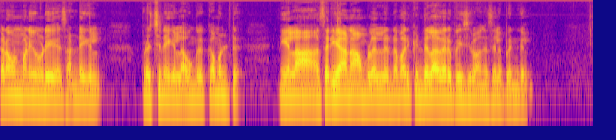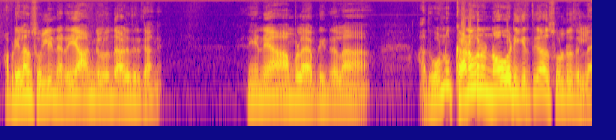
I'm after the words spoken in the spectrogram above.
கணவன் மனைவியுடைய சண்டைகள் பிரச்சனைகள் அவங்க கமெண்ட்டு நீ எல்லாம் சரியான ஆம்பளை இல்லைன்ற மாதிரி கிண்டலாக வேறு பேசிடுவாங்க சில பெண்கள். அப்படியெல்லாம் சொல்லி நிறைய ஆண்கள் வந்து அழுதுருக்காங்க. நீ என்ன ஆம்பளை அப்படின்றலாம் அது ஒன்றும் கணவனை நோவடிக்கிறதுக்காக சொல்கிறதில்ல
